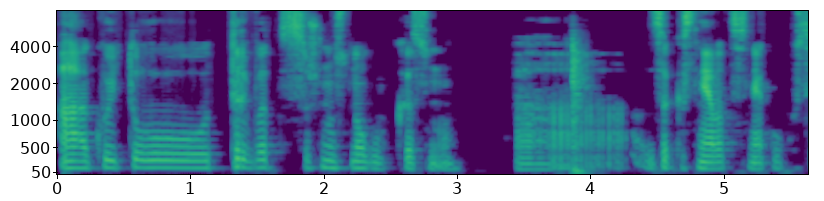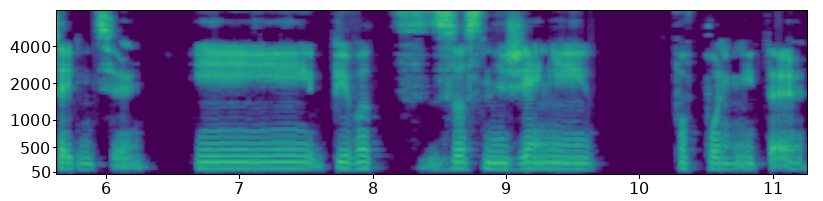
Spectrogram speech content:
а, които тръгват всъщност много късно. А, закъсняват с няколко седмици и биват заснежени в планините,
